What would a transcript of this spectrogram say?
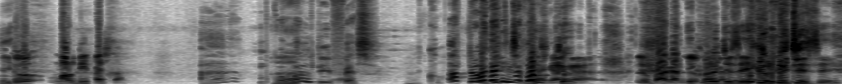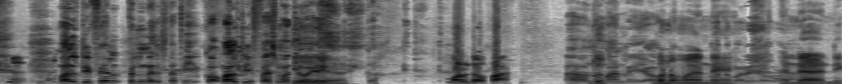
Itu Maldives ta? Ah, kok Hah? Maldives? Kok- Aduh, Enggak, enggak, enggak. Lupakan, Iku lupakan. lucu sih, iku lucu sih. Maldives bener, tapi kok Maldives mau ya? Iya. Kok Moldova. Ah, ono maneh ya. ono maneh. Ono maneh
